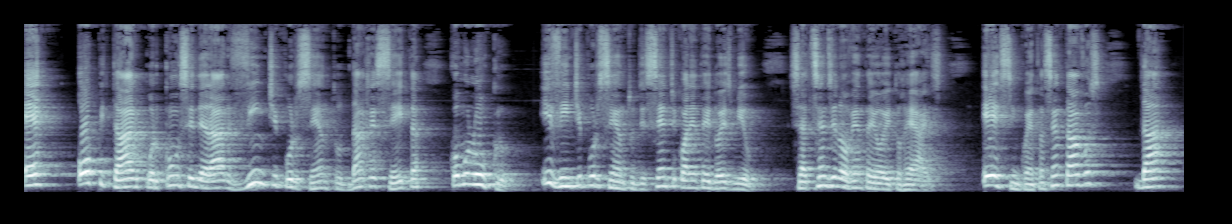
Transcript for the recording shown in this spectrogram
é optar por considerar 20% da receita como lucro e 20% de R$ 142.798,50 dá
